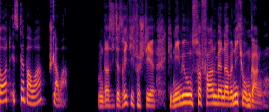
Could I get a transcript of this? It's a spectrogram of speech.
Dort ist der Bauer schlauer. Und dass ich das richtig verstehe, Genehmigungsverfahren werden aber nicht umgangen.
